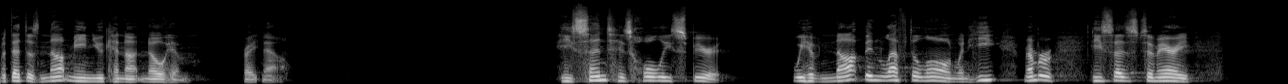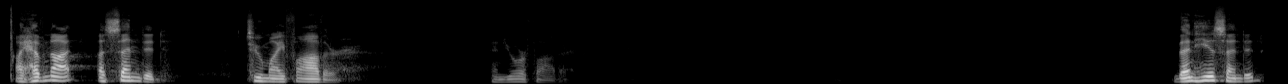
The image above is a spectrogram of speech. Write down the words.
But that does not mean you cannot know him right now. He sent His Holy Spirit. We have not been left alone. When He, remember, He says to Mary, I have not ascended to my Father and your Father. Then He ascended,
